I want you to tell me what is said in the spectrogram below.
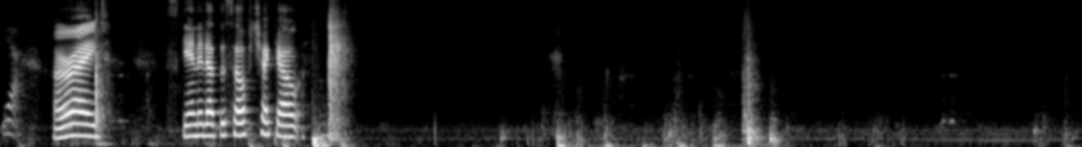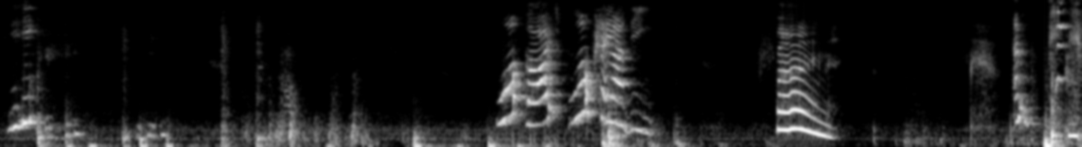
Yeah. All right. Scan it at the self checkout. Look, guys, blue candy Fun. and peach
